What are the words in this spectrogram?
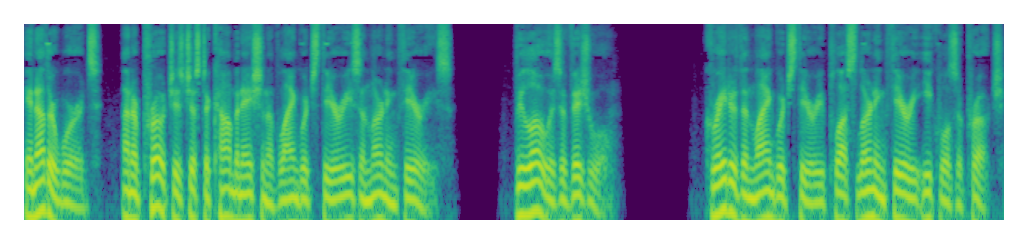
In other words, an approach is just a combination of language theories and learning theories. Below is a visual. Greater than language theory plus learning theory equals approach.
